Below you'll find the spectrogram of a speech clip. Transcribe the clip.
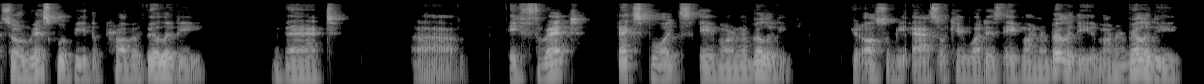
so risk would be the probability that uh, a threat exploits a vulnerability. You could also be asked, okay, what is a vulnerability? A vulnerability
